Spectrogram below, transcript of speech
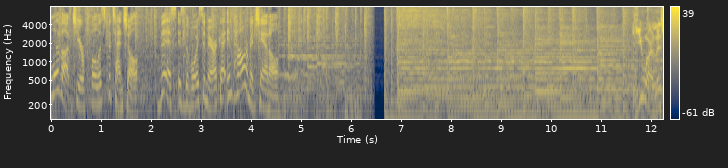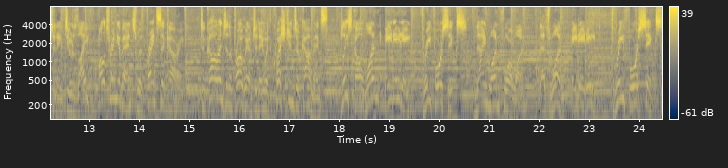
Live up to your fullest potential. This is the Voice America Empowerment Channel. You are listening to Life Altering Events with Frank Zaccari. To call into the program today with questions or comments, please call 1 888 346 9141. That's 1 888 346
